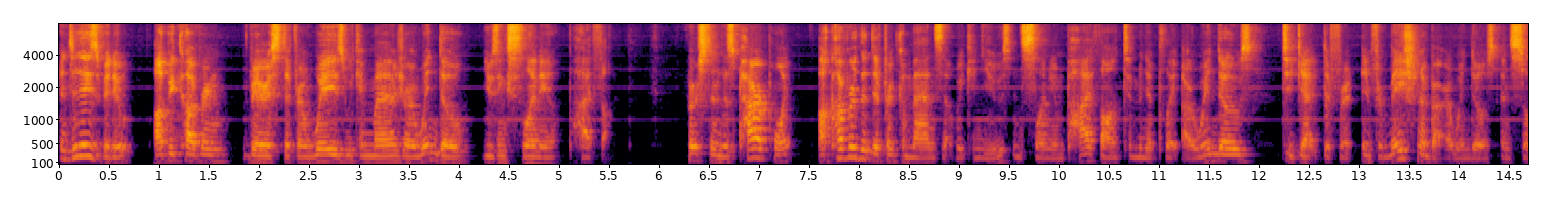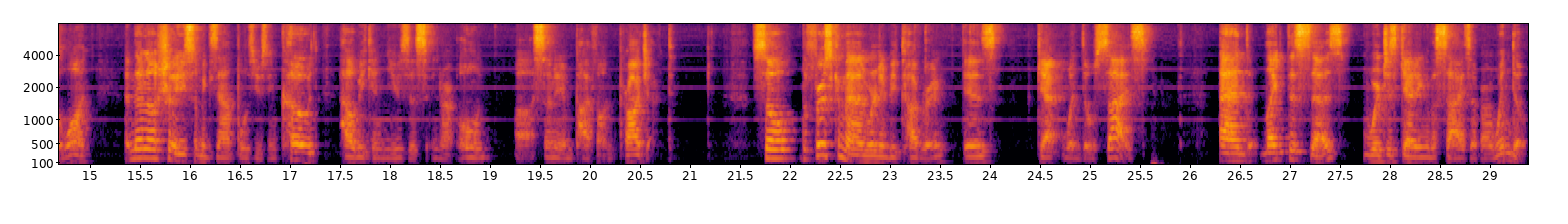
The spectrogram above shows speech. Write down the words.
In today's video, I'll be covering various different ways we can manage our window using Selenium Python. First in this PowerPoint, I'll cover the different commands that we can use in Selenium Python to manipulate our windows, to get different information about our windows, and so on. And then I'll show you some examples using code, how we can use this in our own uh, Selenium Python project. So the first command we're going to be covering is get window size. And like this says, we're just getting the size of our window.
